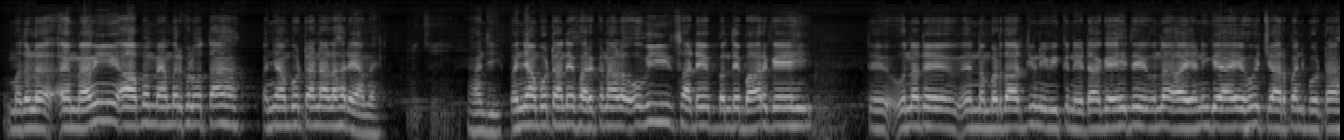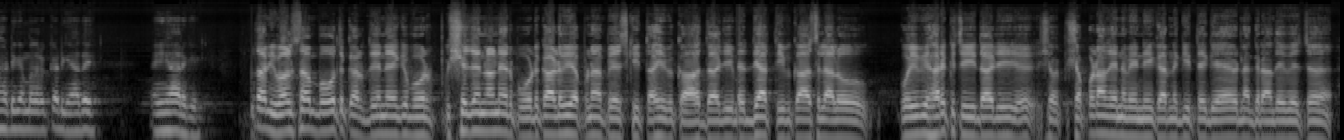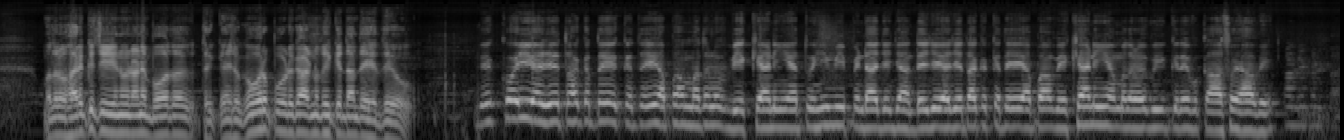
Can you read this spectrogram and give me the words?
ਮਤਲਬ ਮੈਂ ਵੀ ਆਪ ਮੈਂਬਰ ਖਲੋਤਾ ਹਾਂ ਪੰਜਾਂ ਵੋਟਾਂ ਨਾਲ ਹਰਿਆ ਮੈਂ। ਅੱਛਾ ਜੀ। ਹਾਂਜੀ ਪੰਜਾਂ ਵੋਟਾਂ ਦੇ ਫ਼ਰਕ ਨਾਲ ਉਹ ਵੀ ਸਾਡੇ ਬੰਦੇ ਬਾਹਰ ਗਏ ਸੀ ਤੇ ਉਹਨਾਂ ਦੇ ਨੰਬਰਦਾਰ ਜੀ ਹੁਣੀ ਵੀ ਕੈਨੇਡਾ ਗਏ ਸੀ ਤੇ ਉਹਨਾਂ ਆਇਆ ਨਹੀਂ ਗਿਆ ਇਹੋ ਹੀ ਚਾਰ ਪੰਜ ਵੋਟਾਂ ਸਾਡੀਆਂ ਮਤਲਬ ਘੜੀਆਂ ਦੇ ਅਸੀਂ ਹਾਰ ਗਏ। ਧਾਲੀਵਾਲ ਸਾਹਿਬ ਬਹੁਤ ਕਰਦੇ ਨੇ ਕਿ ਬਹੁਤ ਪਿੱਛੇ ਜਿਹੇ ਇਹਨਾਂ ਨੇ ਰਿਪੋਰਟ ਕਾਰਡ ਵੀ ਆਪਣਾ ਪੇਸ਼ ਕੀਤਾ ਸੀ ਵਿਕਾਸ ਦਾ ਜੀ ਦਿਹਾਤੀ ਵਿਕਾਸ ਲਾ ਲਓ ਕੋਈ ਵੀ ਹਰ ਇੱਕ ਚੀਜ਼ ਦਾ ਜੀ ਛ- ਛੱਪੜਾਂ ਦੇ ਨਵੀਨੀਕਰਨ ਕੀਤੇ ਗਏ ਨਗਰਾਂ ਦੇ ਵਿੱਚ। ਮਤਲਬ ਹਰ ਇੱਕ ਚੀਜ਼ ਨੂੰ ਉਹਨਾਂ ਨੇ ਬਹੁਤ ਤਰੀਕੇ ਨਾਲ ਉਹ ਰਿਪੋਰਟ ਕਾਰਡ ਨੂੰ ਤੁਸੀਂ ਕਿਦਾਂ ਦੇਖਦੇ ਹੋ? ਦੇਖੋ ਜੀ, ਅਜੇ ਤੱਕ ਤੇ ਕਿਤੇ ਆਪਾਂ ਮਤਲਬ ਵੇਖਿਆ ਨਹੀਂ ਹੈ। ਤੁਸੀਂ ਵੀ ਪਿੰਡਾਂ 'ਚ ਜਾਂਦੇ ਜੇ, ਅਜੇ ਤੱਕ ਕਿਤੇ ਆਪਾਂ ਵੇਖਿਆ ਨਹੀਂ ਹੈ ਮਤਲਬ ਵੀ ਕਿਤੇ ਵਿਕਾਸ ਹੋਇਆ ਹੋਵੇ।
